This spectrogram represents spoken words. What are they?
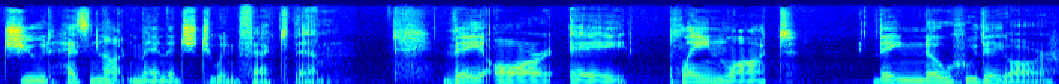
Jude has not managed to infect them. They are a plain lot. They know who they are.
